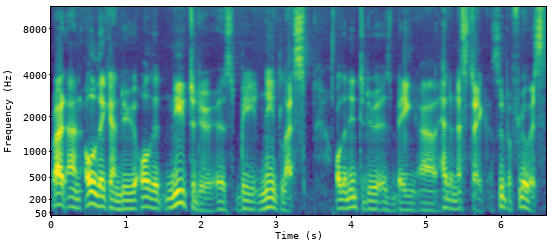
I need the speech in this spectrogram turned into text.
right? And all they can do, all they need to do is be needless all they need to do is being uh, hedonistic, superfluous,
